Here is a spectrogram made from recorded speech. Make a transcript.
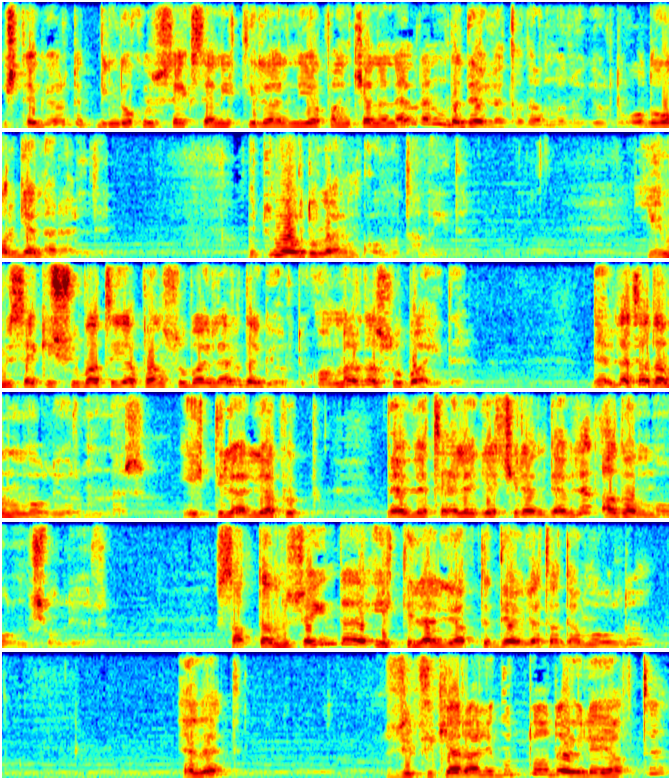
İşte gördük 1980 ihtilalini yapan Kenan Evren'in de devlet adamlığını gördük. O da orgeneraldi. Bütün orduların komutanıydı. 28 Şubat'ı yapan subayları da gördük. Onlar da subaydı. Devlet adamı mı oluyor bunlar? İhtilal yapıp devleti ele geçiren devlet adamı mı olmuş oluyor? Saddam Hüseyin de ihtilal yaptı, devlet adamı oldu. Evet. Zülfikar Ali Bhutto da öyle yaptı.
